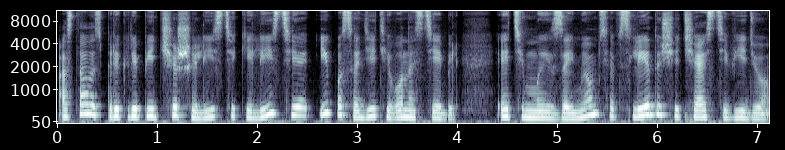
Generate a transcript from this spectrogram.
Осталось прикрепить чеши листики, листья и посадить его на стебель. Этим мы и займемся в следующей части видео.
